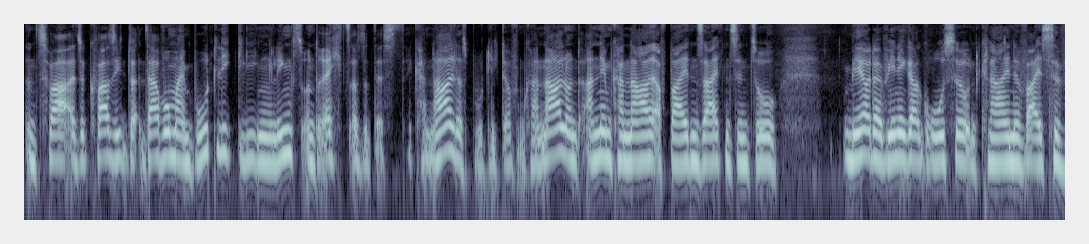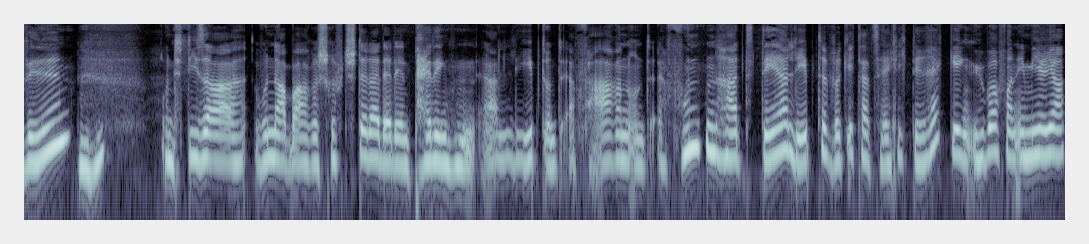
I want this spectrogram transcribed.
Und zwar also quasi da, wo mein Boot liegt, liegen links und rechts, also das der Kanal, das Boot liegt auf dem Kanal und an dem Kanal auf beiden Seiten sind so mehr oder weniger große und kleine weiße Villen. Mhm. Und dieser wunderbare Schriftsteller, der den Paddington erlebt und erfahren und erfunden hat, der lebte wirklich tatsächlich direkt gegenüber von Emilia.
